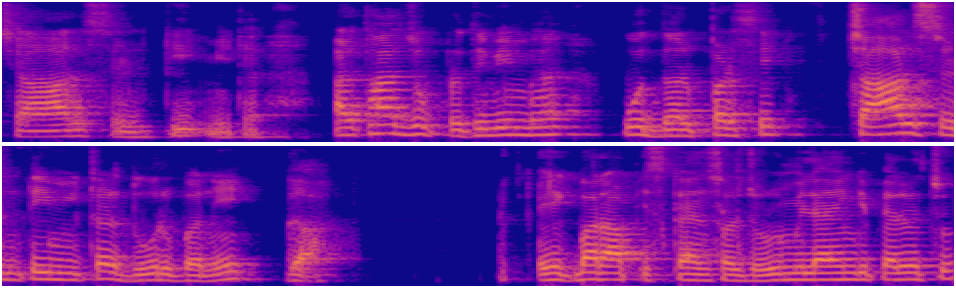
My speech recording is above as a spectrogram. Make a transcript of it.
चार सेंटीमीटर अर्थात जो प्रतिबिंब है, वो दर्पण से चार सेंटीमीटर दूर बनेगा। एक बार आप इसका आंसर ज़रूर मिलाएँगे, प्यारे बच्चों।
